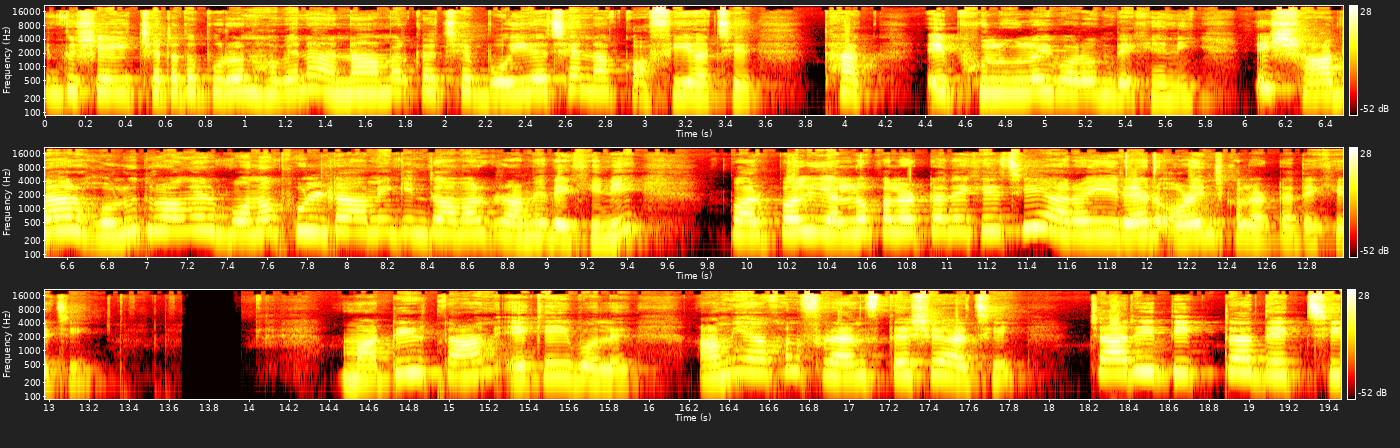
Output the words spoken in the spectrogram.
কিন্তু সেই ইচ্ছাটা তো পূরণ হবে না। না আমার কাছে বই আছে, না কফি আছে। থাক, এই ফুলগুলোই বরং দেখে নিই। এই সাদা আর হলুদ রঙের বনফুলটা আমি কিন্তু আমার গ্রামে দেখিনি। পার্পল ইয়েলো কালারটা দেখেছি আর ওই রেড অরেঞ্জ কালারটা দেখেছি। মাটির টান একেই বলে। আমি এখন ফ্রান্স দেশে আছি। চারিদিকটা দেখছি।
